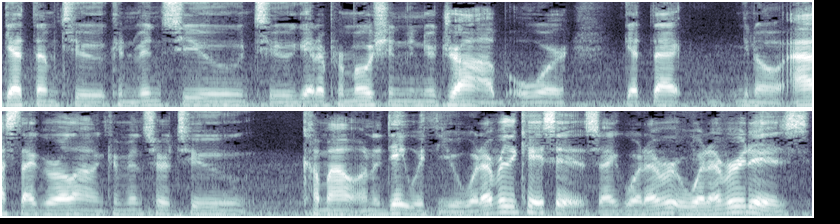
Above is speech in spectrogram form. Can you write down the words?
get them to convince you to get a promotion in your job or get that, you know, ask that girl out and convince her to come out on a date with you, whatever the case is, like whatever whatever it is,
